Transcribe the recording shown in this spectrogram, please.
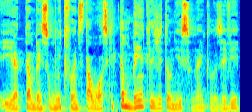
e é, também sou muito fã de Star Wars que também acreditam nisso, né? Inclusive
